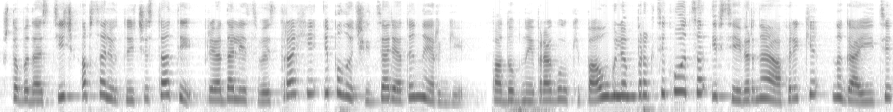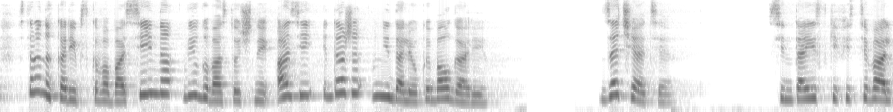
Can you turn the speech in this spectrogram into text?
чтобы достичь абсолютной чистоты, преодолеть свои страхи и получить заряд энергии. Подобные прогулки по углям практикуются и в Северной Африке, на Гаити, в странах Карибского бассейна, в Юго-Восточной Азии и даже в недалекой Болгарии. Зачатие. Синтоистский фестиваль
